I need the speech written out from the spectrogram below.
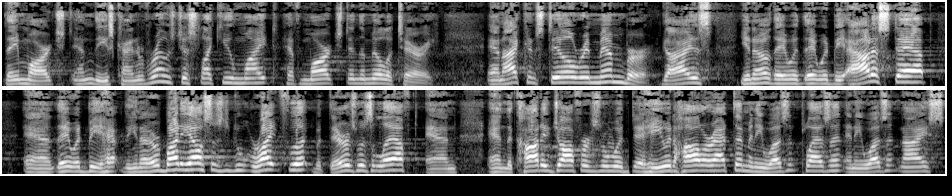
they marched in these kind of rows, just like you might have marched in the military. And I can still remember, guys, you know, they would, they would be out of step, and they would be, you know, everybody else's right foot, but theirs was left, and, and the cottage officer would, uh, he would holler at them, and he wasn't pleasant, and he wasn't nice,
